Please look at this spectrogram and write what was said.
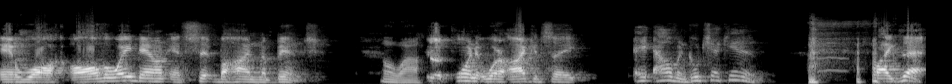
and walk all the way down and sit behind the bench Oh wow. to the point at where I could say, "Hey, Alvin, go check in," like that.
